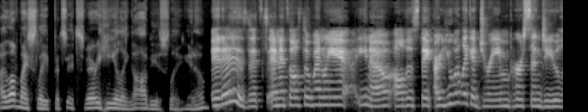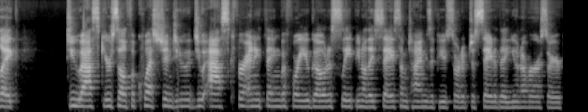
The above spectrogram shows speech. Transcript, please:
I love my sleep. It's it's very healing, obviously. You know. It is. It's and it's also when we, uh, you know, all those things. Are you a, like a dream person? Do you like do you ask yourself a question? Do you do you ask for anything before you go to sleep? You know, they say sometimes if you sort of just say to the universe or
